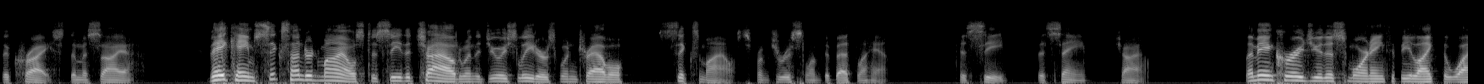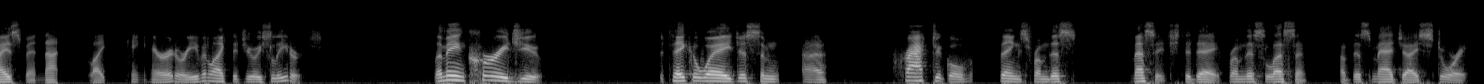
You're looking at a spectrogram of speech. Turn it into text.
the Christ, the Messiah. They came 600 miles to see the child when the Jewish leaders wouldn't travel six miles from Jerusalem to Bethlehem to see the same child. Let me encourage you this morning to be like the wise men, not like King Herod or even like the Jewish leaders. Let me encourage you to take away just some uh, practical things from this message today, from this lesson of this Magi story.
